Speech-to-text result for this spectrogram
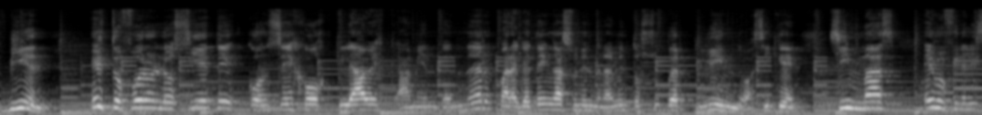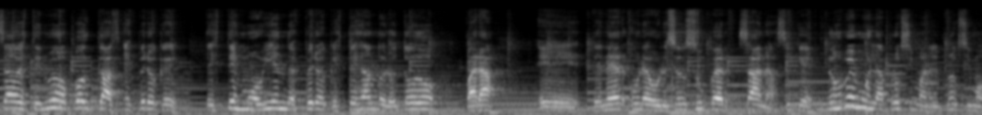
Bien, estos fueron los 7 consejos claves a mi entender para que tengas un entrenamiento súper lindo. Así que, sin más, hemos finalizado este nuevo podcast. Espero que te estés moviendo, espero que estés dándolo todo para eh, tener una evolución súper sana. Así que nos vemos la próxima en el próximo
